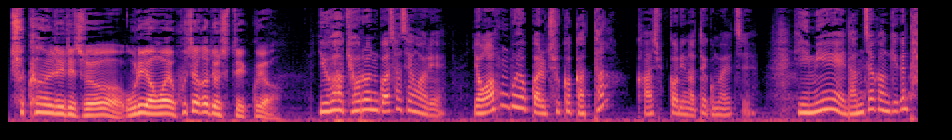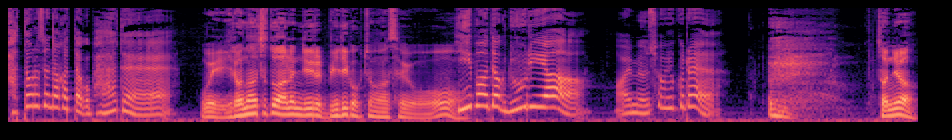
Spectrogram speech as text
축하할 일이죠. 우리 영화의 호재가 될 수도 있고요. 유아 결혼과 사생활이 영화 홍보 효과를 줄 것 같아? 가십거리나 되고 말지. 이미 남자 관객은 다 떨어져 나갔다고 봐야 돼. 왜 일어나지도 않은 일을 미리 걱정하세요? 이 바닥 룰이야. 알면서 왜 그래? 전요.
